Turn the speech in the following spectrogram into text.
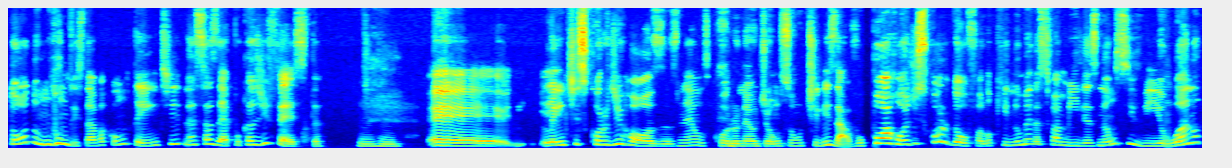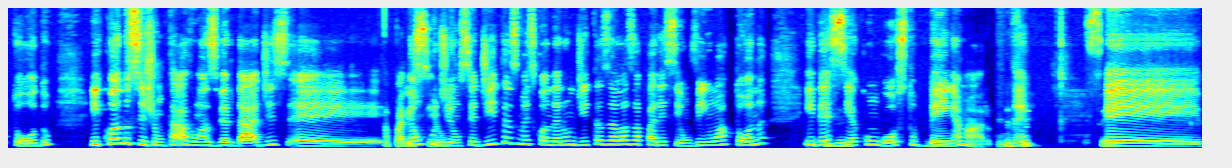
todo mundo estava contente nessas épocas de festa. Uhum. É, lentes cor-de-rosas, né? O Coronel Johnson utilizava. O Poirot discordou, falou que inúmeras famílias não se viam o ano todo e quando se juntavam, as verdades é, não podiam ser ditas, mas quando eram ditas, elas apareciam, vinham à tona e descia uhum. com gosto bem amargo, né? É,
